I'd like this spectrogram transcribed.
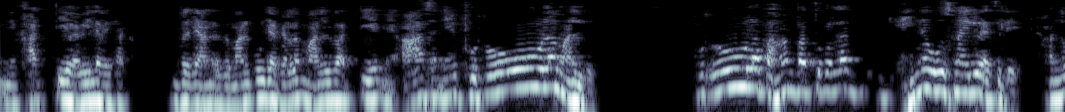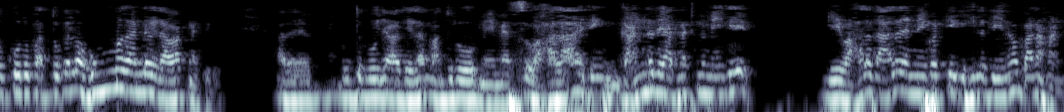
මේ කට්ටිය ඇවිල්ලා වෙසක් බුදුජානක මල් පූජා කරලා මල් වට්ටියේ මේ ආසනේ පුරෝල මල්ලු පුරෝල පහන් පත්තු කරලා එන උස්නයිලු ඇතුලේ අනුකූරු පත්තු කරලා හුම්ම ගන්න වෙලාවක් නැතිලු. අර බුද්ධ පූජා දේලා මధుරෝ මේ මැස්ස වහලා ඉතින් ගන්න දෙයක් නැතුව මේකේ මේ වහලා දාලා දැන් මේ කොට්ටිය ගිහිල්ලා තියෙනවා බනහන්න.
